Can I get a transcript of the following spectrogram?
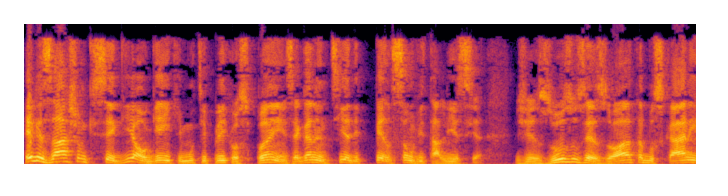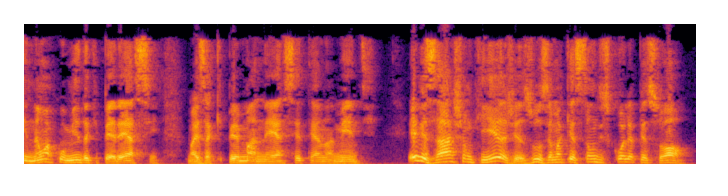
Eles acham que seguir alguém que multiplica os pães é garantia de pensão vitalícia. Jesus os exorta a buscarem não a comida que perece, mas a que permanece eternamente. Eles acham que ir a Jesus é uma questão de escolha pessoal.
